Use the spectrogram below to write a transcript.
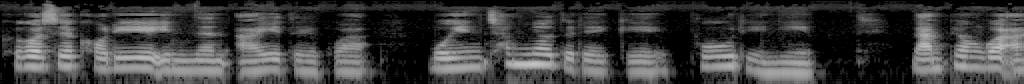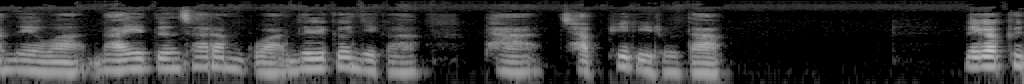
그것을 거리에 있는 아이들과 모인 창녀들에게 부으리니 남편과 아내와 나이 든 사람과 늙은이가 다 잡히리로다. 내가 그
